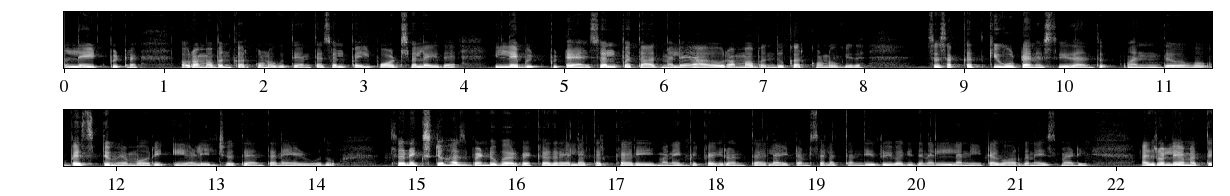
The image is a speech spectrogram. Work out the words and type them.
ಅಲ್ಲೇ ಇಟ್ಬಿಟ್ರೆ ಅವ್ರ ಅಮ್ಮ ಬಂದು ಕರ್ಕೊಂಡು ಹೋಗುತ್ತೆ ಅಂತ ಸ್ವಲ್ಪ ಇಲ್ಲಿ ಪಾಟ್ಸ್ ಎಲ್ಲ ಇದೆ, ಇಲ್ಲೇ ಬಿಟ್ಬಿಟ್ಟೆ. ಸ್ವಲ್ಪ ಹೊತ್ತಾದಮೇಲೆ ಅವ್ರ ಅಮ್ಮ ಬಂದು ಕರ್ಕೊಂಡು ಹೋಗಿದೆ. ಸೊ ಸಖತ್ ಕ್ಯೂಟ್ ಅನ್ನಿಸ್ತಿದೆ ಅಂತೂ, ಒಂದು ಬೆಸ್ಟ್ ಮೆಮೊರಿ ಈ ಹಳ್ಳಿಲ್ ಜೊತೆ ಅಂತಲೇ ಹೇಳ್ಬೋದು. ಸೊ ನೆಕ್ಸ್ಟು ಹಸ್ಬೆಂಡು ಬರಬೇಕಾದ್ರೆ ಎಲ್ಲ ತರಕಾರಿ, ಮನೆಗೆ ಬೇಕಾಗಿರೋಂಥ ಎಲ್ಲ ಐಟಮ್ಸ್ ಎಲ್ಲ ತಂದಿದ್ರು. ಇವಾಗ ಇದನ್ನೆಲ್ಲ ನೀಟಾಗಿ ಆರ್ಗನೈಸ್ ಮಾಡಿ ಅದರಲ್ಲೇ ಮತ್ತು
